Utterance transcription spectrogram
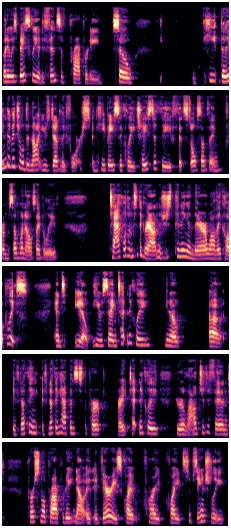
but it was basically a defensive property. So he the individual did not use deadly force and he basically chased a thief that stole something from someone else, I believe, tackled him to the ground and just pinning him there while they called police. And you know, he was saying technically, you know, uh, if nothing if nothing happens to the perp, right? Technically, you're allowed to defend personal property. Now it, it varies quite quite quite substantially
